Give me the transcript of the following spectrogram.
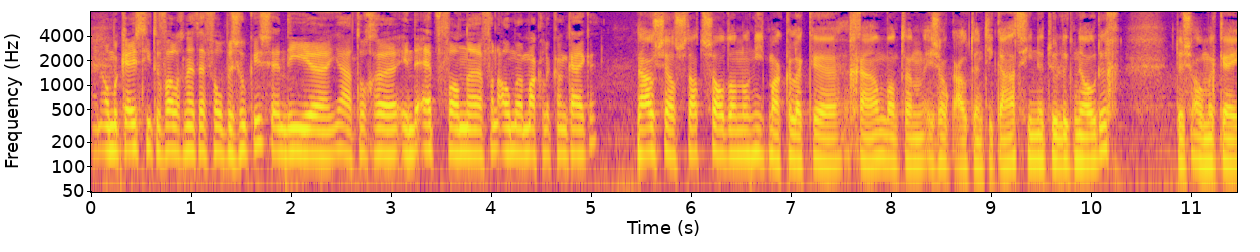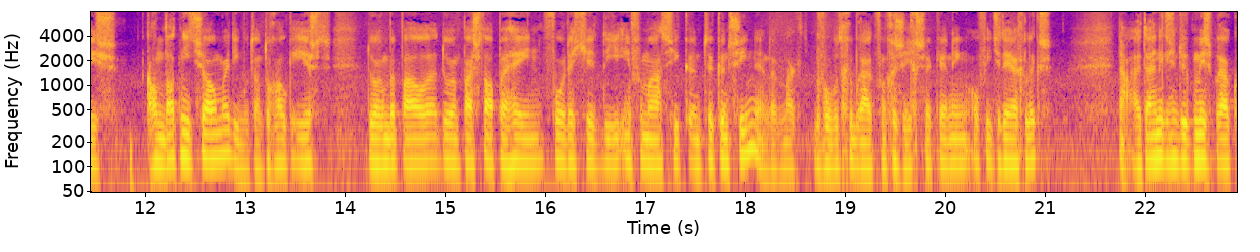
En ome Kees die toevallig net even op bezoek is... en die uh, ja, toch uh, in de app van, uh, van ome makkelijk kan kijken? Nou, zelfs dat zal dan nog niet makkelijk gaan... want dan is ook authenticatie natuurlijk nodig. Dus ome Kees kan dat niet zomaar. Die moet dan toch ook eerst door een, bepaalde, door een paar stappen heen... voordat je die informatie kunt, kunt zien. En dat maakt bijvoorbeeld gebruik van gezichtsherkenning of iets dergelijks. Nou, uiteindelijk is natuurlijk misbruik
